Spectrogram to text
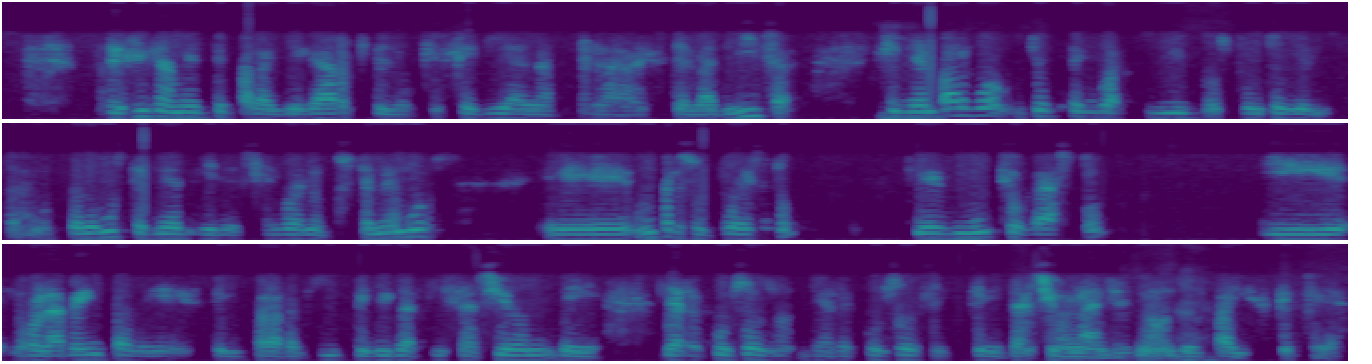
precisamente para llegar a lo que sería la, la, este, la divisa. Sin embargo, yo tengo aquí dos puntos de vista. Podemos tener y decir, bueno, pues tenemos eh, un presupuesto que es mucho gasto, y o la venta de este, privatización de, de recursos de recursos este, nacionales no del país que sea.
